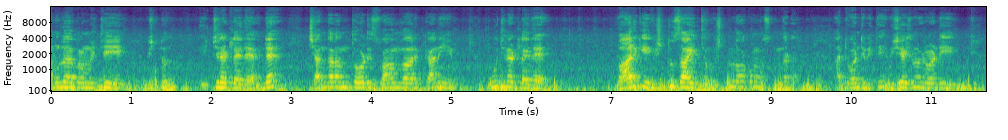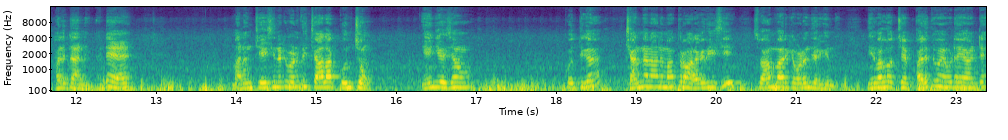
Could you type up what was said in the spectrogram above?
అనులేపనం ఇచ్చి విష్ణు ఇచ్చినట్లయితే అంటే చందనంతో స్వామివారికి కానీ పూచినట్లయితే వారికి విష్ణు సాహిత్యం విష్ణు లోకం వస్తుందట. అటువంటి విధి విశేషమైనటువంటి ఫలితాన్ని. అంటే మనం చేసినటువంటిది చాలా కొంచెం. ఏం చేసాం కొద్దిగా చందనాన్ని మాత్రం అరగదీసి స్వామివారికి ఇవ్వడం జరిగింది. దీనివల్ల వచ్చే ఫలితం ఏమిటయా అంటే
